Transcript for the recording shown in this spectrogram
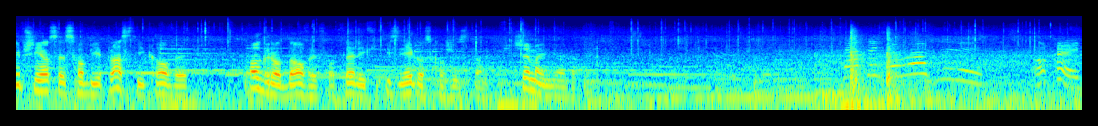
i przyniosę sobie plastikowy, ogrodowy fotelik i z niego skorzystam. Trzymaj mnie, Aga. Okej,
